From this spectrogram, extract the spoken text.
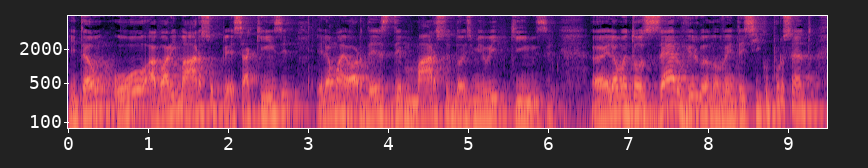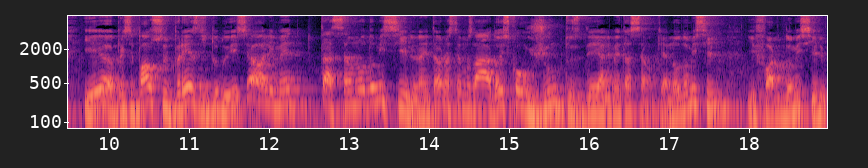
Então, o agora em março, o IPCA 15, ele é o maior desde março de 2015. Eh, ele aumentou 0,95% e a principal surpresa de tudo isso é a alimentação no domicílio. Né? Então nós temos lá dois conjuntos de alimentação, que é no domicílio e fora do domicílio.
